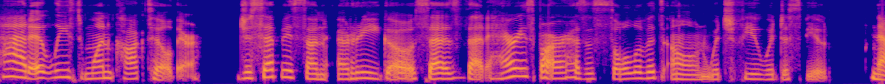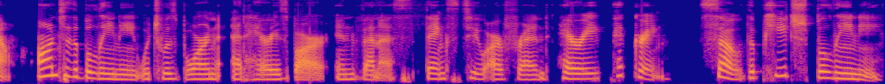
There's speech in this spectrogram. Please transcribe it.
had at least one cocktail there. Giuseppe son Arrigo says that Harry's bar has a soul of its own, which few would dispute. Now, on to the Bellini, which was born at Harry's bar in Venice, thanks to our friend Harry Pickering. So, the peach Bellini.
